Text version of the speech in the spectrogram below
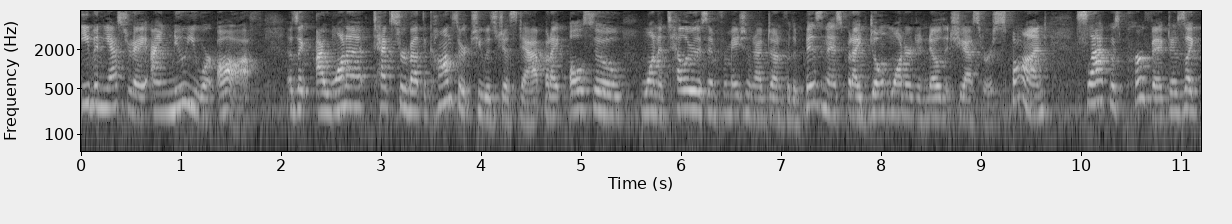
even yesterday I knew you were off was like, I want to text her about the concert she was just at, but I also want to tell her this information that I've done for the business, but I don't want her to know that she has to respond. Slack was perfect. I was like,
